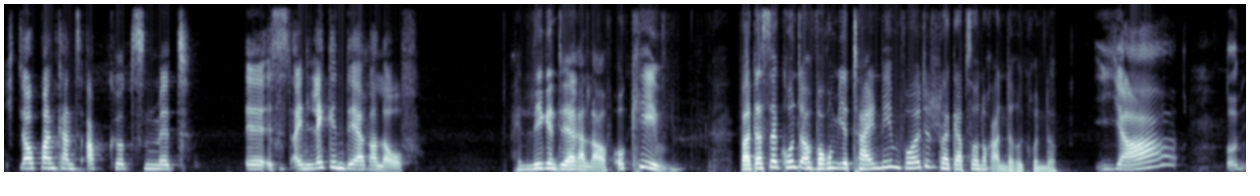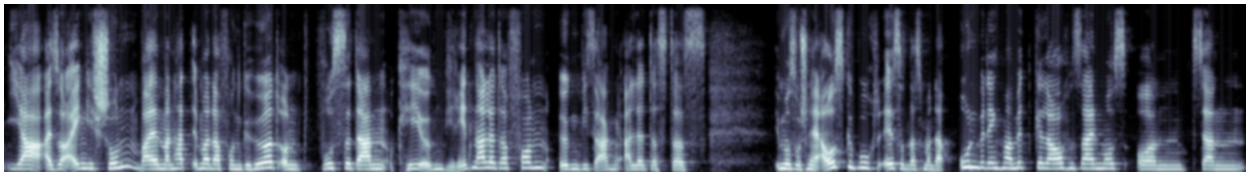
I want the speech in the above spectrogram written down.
Ich glaube, man kann es abkürzen mit, äh, es ist ein legendärer Lauf. Ein legendärer Lauf. Okay. War das der Grund auch, warum ihr teilnehmen wolltet oder gab es auch noch andere Gründe? Ja, ja, also eigentlich schon, weil man hat immer davon gehört und wusste dann, okay, irgendwie reden alle davon, irgendwie sagen alle, dass das immer so schnell ausgebucht ist und dass man da unbedingt mal mitgelaufen sein muss. Und dann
